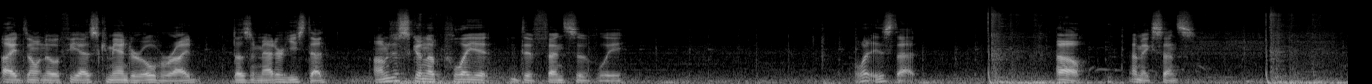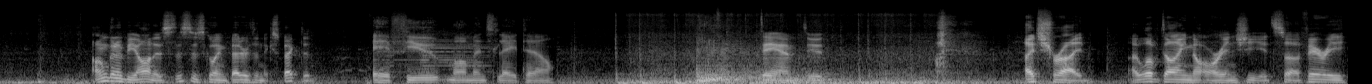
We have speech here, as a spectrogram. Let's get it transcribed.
I don't know if he has Commander Override. Doesn't matter, he's dead. I'm just gonna play it defensively. What is that? Oh, that makes sense. I'm gonna be honest, this is going better than expected. A few moments later. Damn, dude. I tried. I love dying to RNG. It's a very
